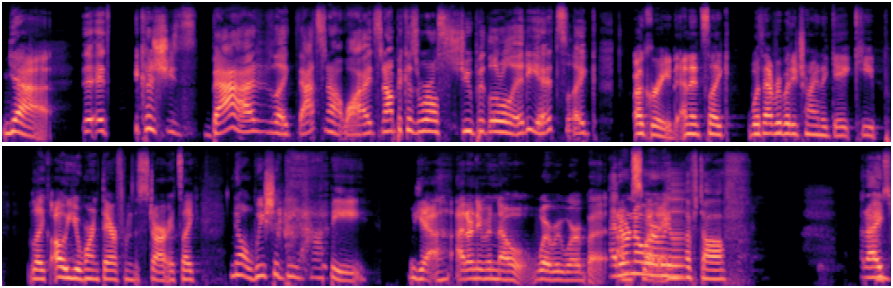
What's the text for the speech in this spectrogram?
Yeah. it's because she's bad. Like, that's not why. It's not because we're all stupid little idiots. Like, Agreed. And it's like with everybody trying to gatekeep, like, oh, you weren't there from the start. It's like, no, we should be happy. yeah. I don't even know where we were, but I don't I'm know where we left off. But I I'm just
